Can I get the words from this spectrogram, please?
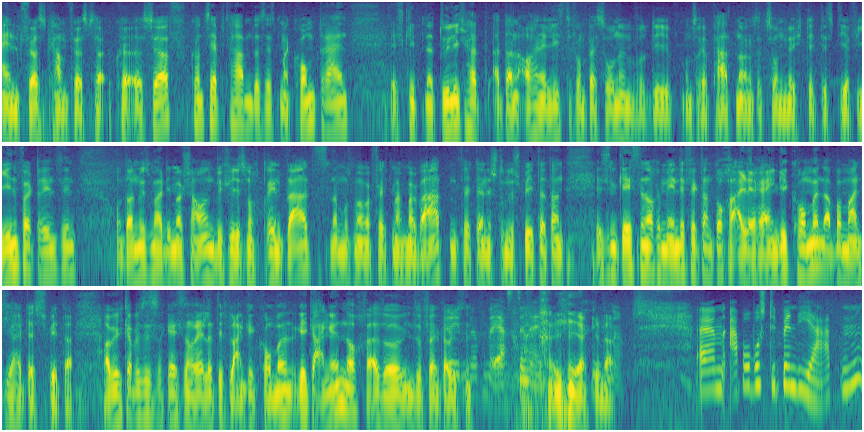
ein First-Come, First-Serve-Konzept haben. Das heißt, man kommt rein. Es gibt natürlich hat dann auch eine Liste von Personen, wo die, unsere Partnerorganisation möchte, dass die auf jeden Fall drin sind. Und dann müssen wir halt immer schauen, wie viel ist noch drin Platz. Dann muss man vielleicht manchmal warten, vielleicht eine Stunde später dann. Es sind gestern auch im Endeffekt dann doch alle reingekommen, aber manche halt erst später. Aber ich glaube, es ist gestern relativ lang gekommen, gegangen noch. Also insofern glaube ich. Von der ersten ja, genau. genau. Ähm, apropos Stipendiaten,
